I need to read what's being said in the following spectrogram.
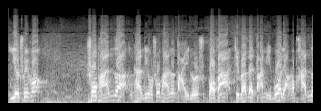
一个吹风，收盘子，你看利用收盘子打一轮爆发，这边再打米波两个盘子，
